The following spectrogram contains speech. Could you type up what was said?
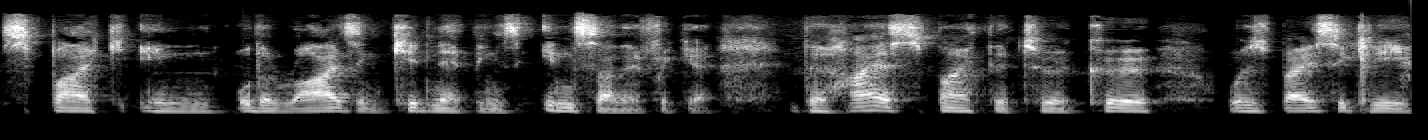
spike in, or the rise in kidnappings in South Africa. The highest spike that to occur was basically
